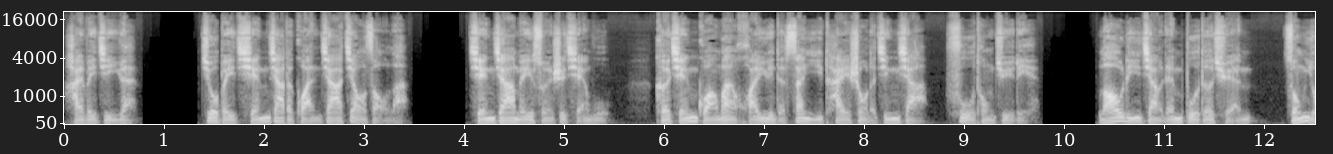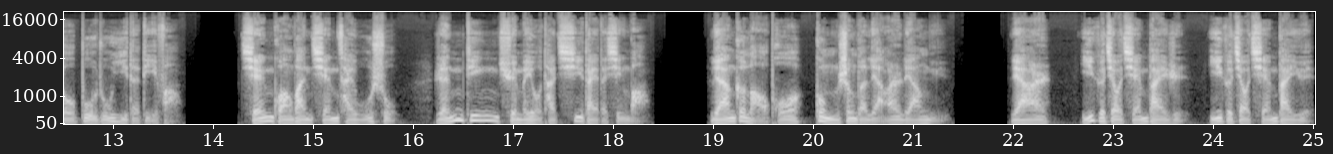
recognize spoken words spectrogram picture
还未进院，就被钱家的管家叫走了。钱家没损失钱物，可钱广万怀孕的三姨太受了惊吓，腹痛剧烈。老李讲人不得全，总有不如意的地方。钱广万钱财无数，人丁却没有他期待的兴旺。两个老婆共生了两儿两女，两儿。一个叫钱拜日，一个叫钱拜月。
